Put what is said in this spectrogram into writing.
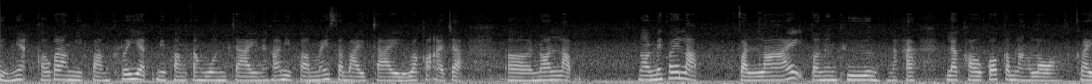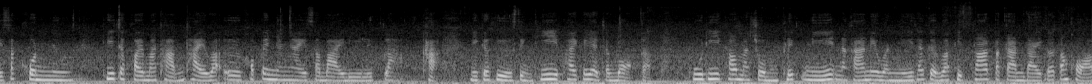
ถึงเนี่ยเขากำลังมีความเครียด มีความกังวลใจนะคะ มีความไม่สบายใจหรือว่าเขาอาจจะออนอนหลับ นอนไม่ค่อยหลับฝันร้ายตอนกลางคืนนะคะ แล้วเขาก็กำลังรอใครสักคนหนึ่งที่จะคอยมาถามไถ่ว่าเออเขาเป็นยังไงสบายดีหรือเปล่า นี่ก็คือสิ่งที่ไพ่ก็อยากจะบอกกับผู้ที่เข้ามาชมคลิปนี้นะคะ ในวันนี้ถ้าเกิดว่าผิดพลาดประการใดก็ต้องขออ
